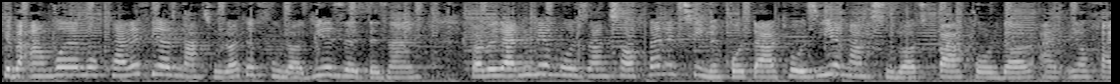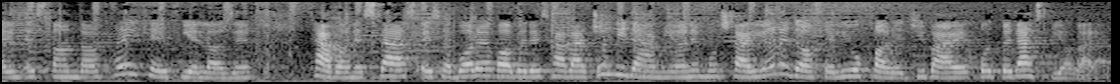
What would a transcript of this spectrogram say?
که به انواع مختلفی از محصولات فولادی ضد زنگ و به دلیل ملزم ساختن تیم خود در توزیع محصولات برخوردار از این آخرین استانداردهای کیفی لازم توانسته است اعتبار قابل توجهی در میان مشتریان داخلی و خارجی برای خود به دست بیاورد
